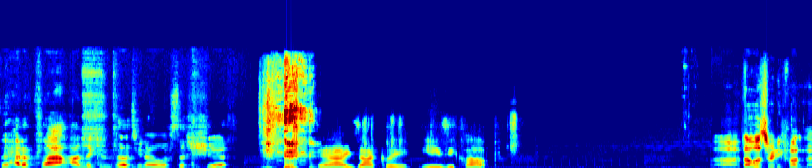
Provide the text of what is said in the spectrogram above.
They had a plat and they couldn't 13 0 us. That's shit. Yeah, exactly. Easy clap. Uh, that was really fun though,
